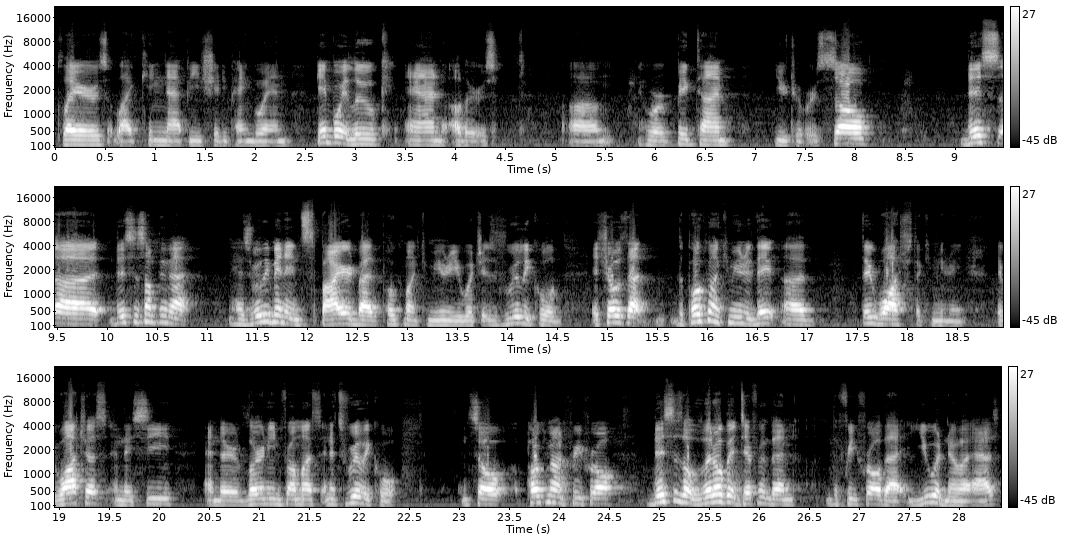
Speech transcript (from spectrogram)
players like King Nappy, Shitty Penguin, Game Boy Luke, and others um, who are big time YouTubers. So this uh, this is something that has really been inspired by the Pokemon community, which is really cool. It shows that the Pokemon community they uh, they watch the community, they watch us and they see and they're learning from us, and it's really cool. And so Pokemon Free for All this is a little bit different than the free-for-all that you would know it as.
